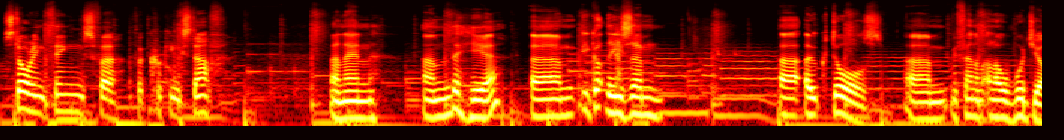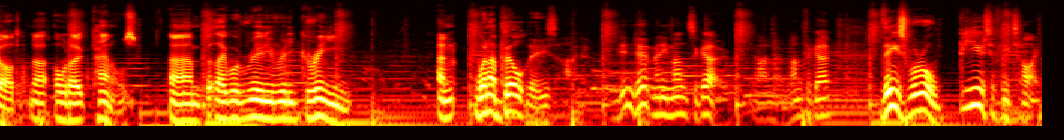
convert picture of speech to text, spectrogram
Storing things for for cooking stuff, and then under here um, you got these um, uh, oak doors. Um, we found them at an old woodyard, old oak panels, um, but they were really really green. And when I built these, I know, we didn't do it many months ago, I know, a month ago, these were all beautifully tight,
